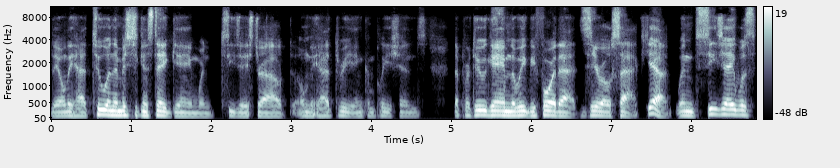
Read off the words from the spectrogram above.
they only had two in the Michigan State game when CJ Stroud only had three incompletions. The Purdue game the week before that, zero sacks. Yeah, when CJ was,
